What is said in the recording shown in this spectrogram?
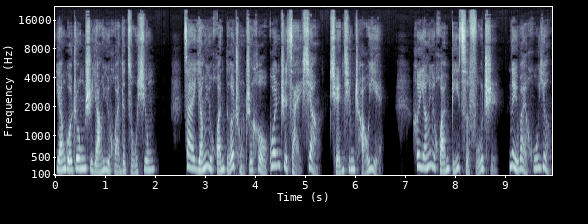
杨国忠是杨玉环的族兄。在杨玉环得宠之后，官至宰相，权倾朝野，和杨玉环彼此扶持，内外呼应。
